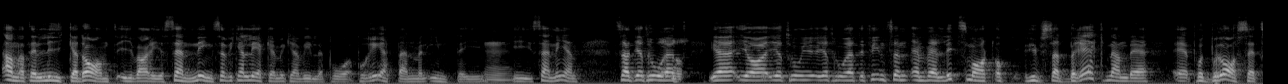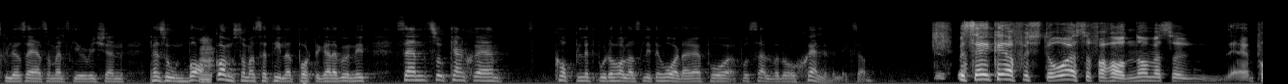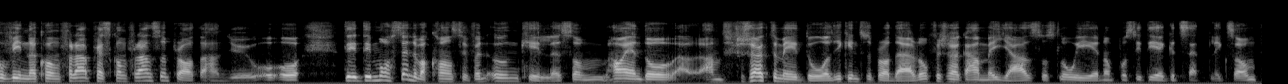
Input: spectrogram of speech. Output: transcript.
annat än likadant i varje sändning. Sen fick han leka hur mycket han ville på, på repen men inte i, i sändningen. Så att jag tror att, jag, jag, jag, tror, jag tror att det finns en, en väldigt smart och hyfsat beräknande eh, på ett bra sätt skulle jag säga som älskar Eurovision person bakom som har sett till att Portugal har vunnit. Sen så kanske kopplet borde hållas lite hårdare på, på Salvador själv liksom. Men sen kan jag förstå alltså för honom, alltså, på vinnarkonferens, presskonferensen pratar han ju och, och det, det måste ändå vara konstigt för en ung kille som har ändå, han försökte med Idol, gick inte så bra där, då försöker han med jazz och slå igenom på sitt eget sätt liksom.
